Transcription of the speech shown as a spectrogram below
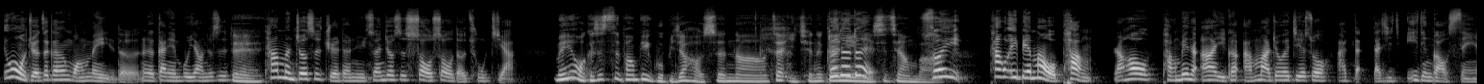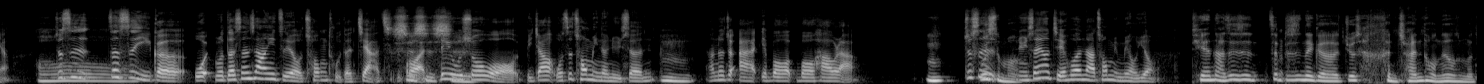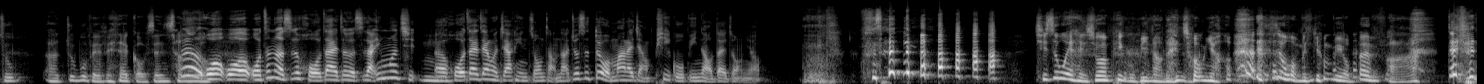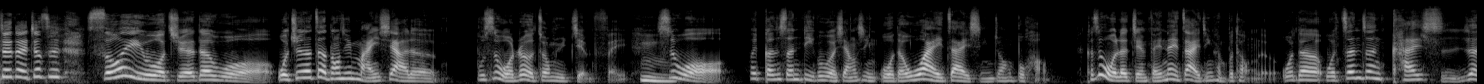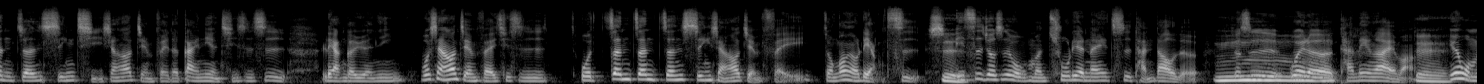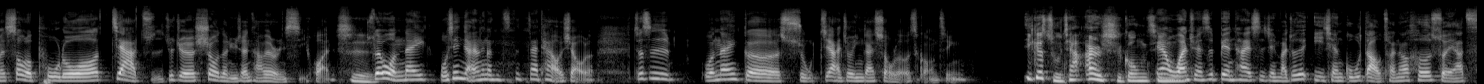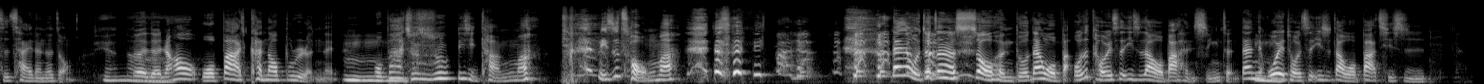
因为我觉得这跟王美的那个概念不一样，就是对他们就是觉得女生就是瘦瘦的出嫁，没有，可是四方屁股比较好生啊，在以前的概念里是这样吧？所以。他会一边骂我胖，然后旁边的阿姨跟阿妈就会接说啊，但但是一定搞生呀，就是这是一个我我的身上一直有冲突的价值观。是是是，例如说我比较我是聪明的女生，嗯，然后就啊也不不好啦，嗯，就是女生要结婚啊，聪明没有用。天哪，这是这不是那个就是很传统那种什么猪呃猪不肥肥在狗身上？对，我我我真的是活在这个时代，因为其呃活在这样的家庭中长大，就是对我妈来讲，屁股比脑袋重要。其实我也很希望屁股比脑袋重要，但是我们就没有办法啊。对对对对，就是所以我觉得我我觉得这个东西埋下的不是我热衷于减肥，嗯，是我会根深蒂固的相信我的外在形状不好，可是我的减肥内在已经很不同了。我的我真正开始认真兴起想要减肥的概念，其实是两个原因。我想要减肥，其实。我真真真心想要减肥，总共有两次，是一次就是我们初恋那一次谈到的，嗯、就是为了谈恋爱嘛。对，因为我们受了普罗价值，就觉得瘦的女生才会有人喜欢。是，所以我那一我先讲那个，实在太好笑了，就是我那个暑假就应该瘦了二十公斤，一个暑假二十公斤，这样完全是变态事件吧？就是以前古岛传到喝水啊、吃菜的那种。天哪！对对，然后我爸看到不忍呢、欸，嗯，我爸就是说一起糖吗？你是虫吗？就是你，但是我就真的瘦很多。但我爸，我是头一次意识到我爸很心疼，但我也头一次意识到我爸其实，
